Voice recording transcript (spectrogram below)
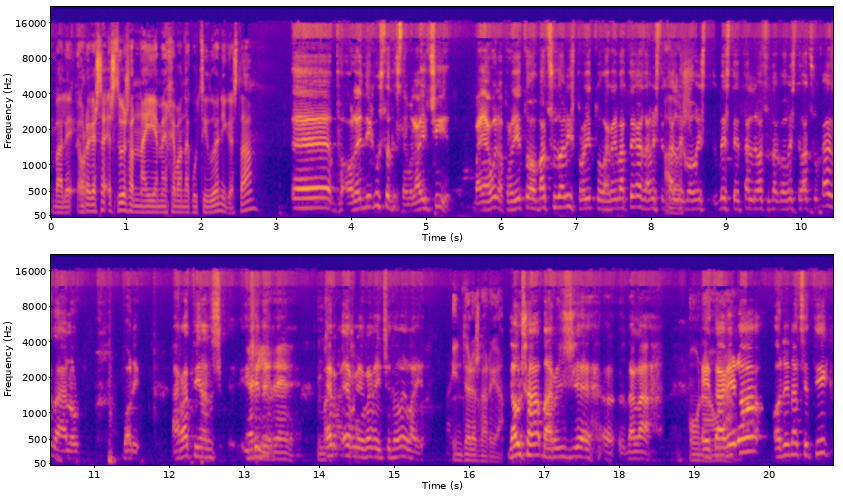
Vale, horrek ez, ez du esan nahi MG bandak utzi duenik, ezta? Eh, orain dik uste ez duela itxi. Baina, bueno, proiektu batzu dabiz, proiektu barri bategaz, da beste taldeko, beste, beste talde batzutako beste batzukaz, da lortu. Hori, arratian Erli rege. Er, erri errege itxen dugu, bai. Interesgarria. Gauza, barriz eh, dala. Ona, Eta ona. gero, honen atzetik,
